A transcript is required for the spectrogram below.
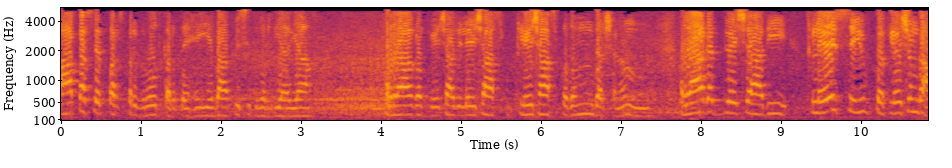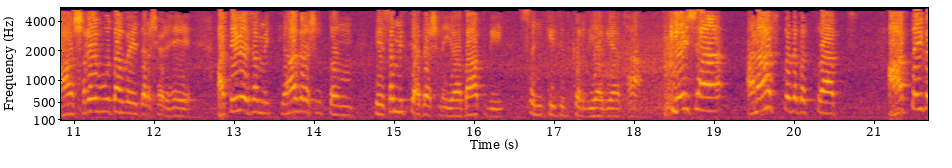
आपस से परस्पर विरोध करते हैं, ये बात भी सिद्ध कर दिया गया। राग द्वेशादि क्लेशास्पदम दर्शनम। राग द्वेशादि क्लेश से युक्त क्लेशों का आश्रय भूता वे दर्शन है। अतव सब मिथ्या दर्शन वे सब मिथ्या दर्शन यह बात भी संकेतित कर दिया गया था। क्लेश अनास्पद आत्मिक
